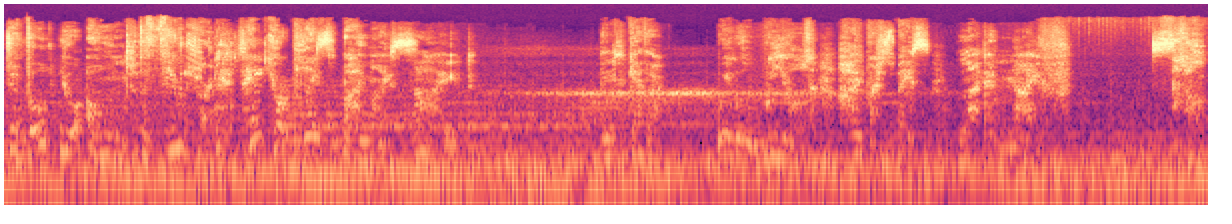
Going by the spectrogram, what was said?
Devote your own to the future. Take your place by my side. And together, we will wield hyperspace like a knife. Subtle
